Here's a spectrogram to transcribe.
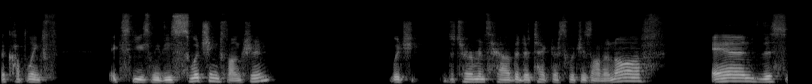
the coupling, excuse me, the switching function, which determines how the detector switches on and off, and this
